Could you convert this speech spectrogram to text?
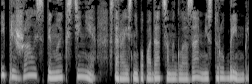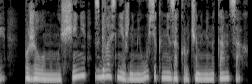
и прижалась спиной к стене, стараясь не попадаться на глаза мистеру Бримбли, пожилому мужчине с белоснежными усиками, закрученными на концах.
